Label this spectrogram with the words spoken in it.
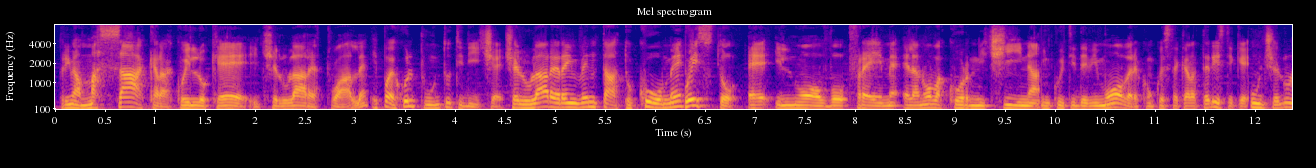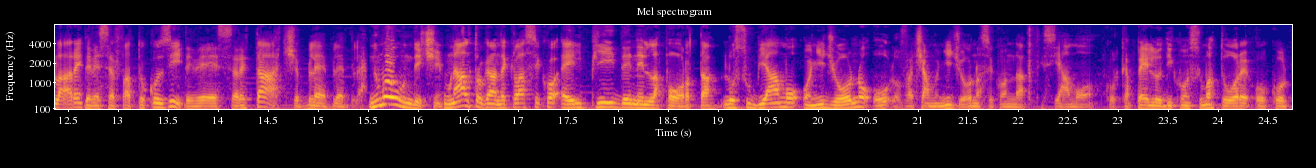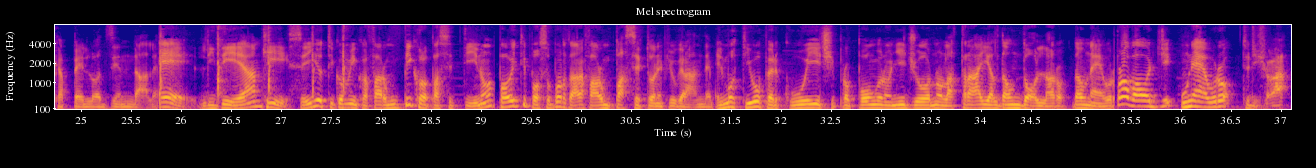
prima massacra quello che è il cellulare attuale e poi a quel punto ti dice cellulare reinventato come questo è il nuovo frame, è la nuova cornicina in cui ti devi muovere con queste caratteristiche. Un cellulare deve essere fatto così, deve essere touch, bla bla bla. Numero 11. Un altro grande classico è il piede nella porta. Lo subiamo ogni giorno o lo facciamo ogni giorno a seconda che siamo col cappello di consumatore o col cappello aziendale. È l'idea che se io ti convinco a fare un piccolo passettino, poi ti posso portare a fare un passettone più grande. È il motivo per cui ci propongono ogni giorno la trial da un dollaro, da un euro. Prova oggi un euro, ti dici, ah,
